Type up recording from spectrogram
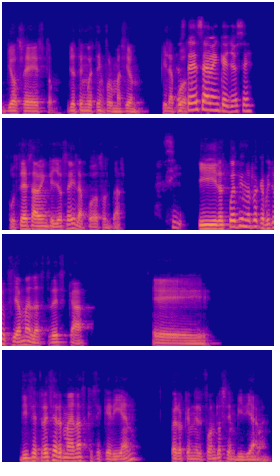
yo sé esto, yo tengo esta información y la puedo ustedes saben que yo sé. Ustedes saben que yo sé y la puedo soltar. Sí, Y después viene otro capítulo que se llama Las 3K. Eh, dice tres hermanas que se querían, pero que en el fondo se envidiaban.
